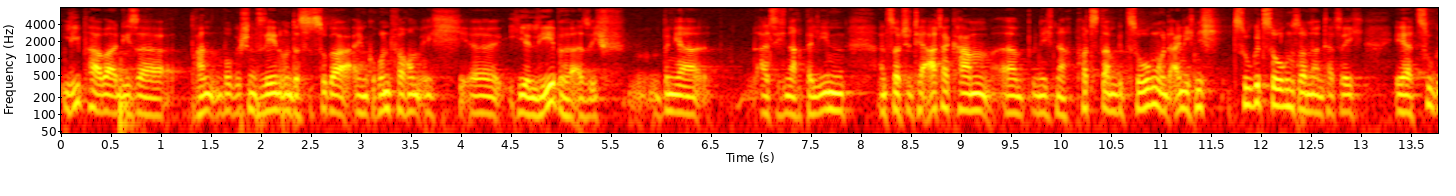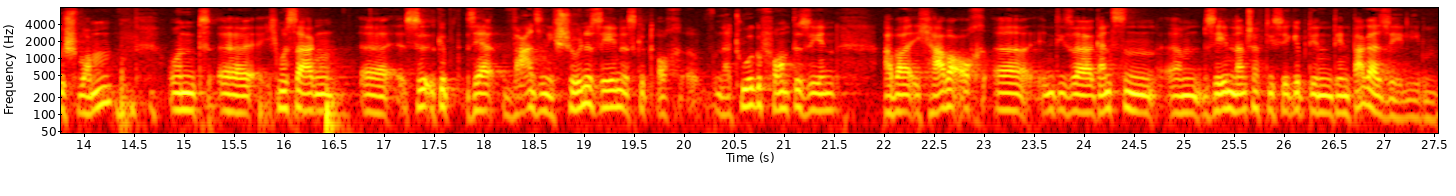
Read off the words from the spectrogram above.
Liebhaber dieser brandenburgischen Seen und das ist sogar ein Grund, warum ich äh, hier lebe. Also ich bin ja als ich nach Berlin ans Deutsche Theater kam, äh, bin ich nach Potsdam gezogen und eigentlich nicht zugezogen, sondern tatsächlich eher zugeschwommen. Und äh, ich muss sagen, äh, es gibt sehr wahnsinnig schöne Seen, es gibt auch äh, naturgeformte Seen. Aber ich habe auch äh, in dieser ganzen ähm, Seenlandschaft, die es hier gibt, den, den Baggersee lieben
